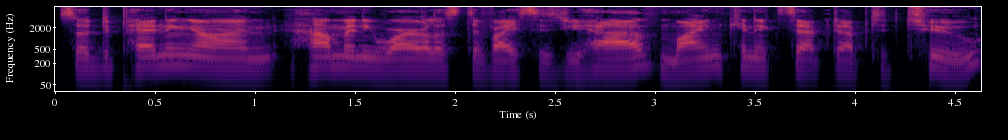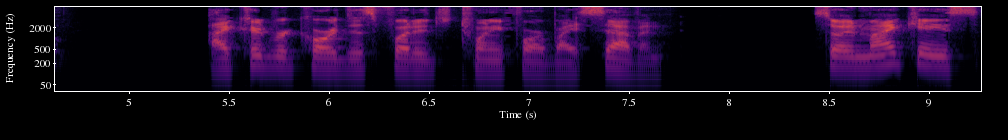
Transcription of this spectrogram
So depending on how many wireless devices you have, mine can accept up to two. I could record this footage 24 by 7. So in my case,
